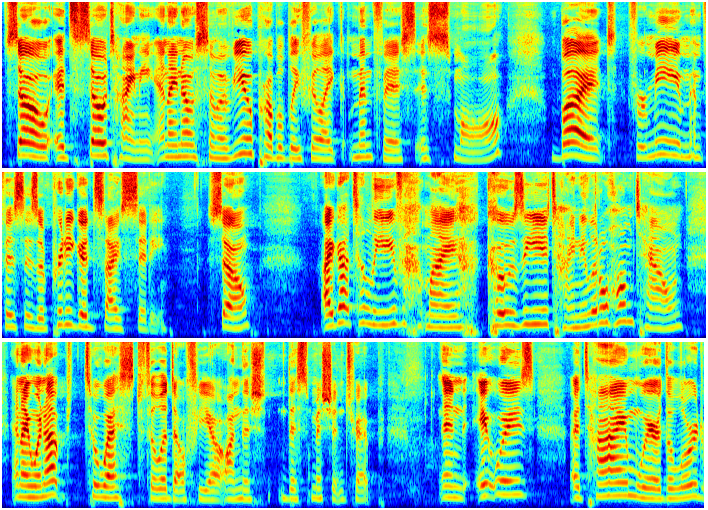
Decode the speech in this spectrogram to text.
So it's so tiny. And I know some of you probably feel like Memphis is small, but for me, Memphis is a pretty good sized city. So I got to leave my cozy, tiny little hometown, and I went up to West Philadelphia on this, this mission trip. And it was a time where the Lord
